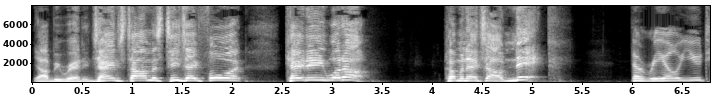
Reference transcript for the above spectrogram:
y'all be ready. James Thomas, TJ Ford, KD, what up? Coming at y'all, Nick. the real UT.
